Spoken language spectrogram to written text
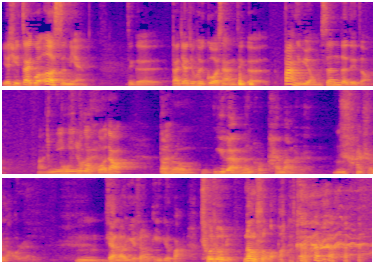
也许再过二十年，这个大家就会过上这个半永生的这种啊，你你如果活到到时候医院门口排满了人，全是老人。嗯，见到医生第一句话：“求求你，弄死我吧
